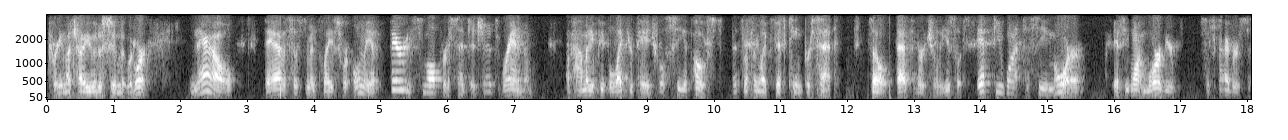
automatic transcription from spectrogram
pretty much how you would assume it would work. Now they have a system in place where only a very small percentage, and it's random, of how many people like your page will see a post. It's something like 15%. So that's virtually useless. If you want to see more, if you want more of your subscribers to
